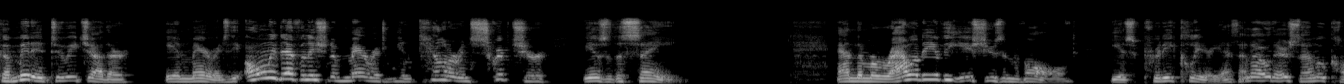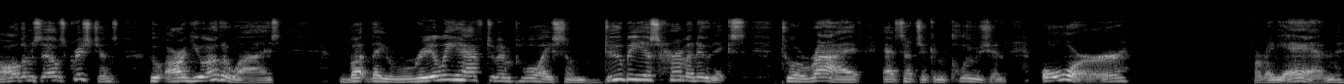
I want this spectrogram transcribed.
committed to each other in marriage. The only definition of marriage we encounter in Scripture is the same. And the morality of the issues involved is pretty clear. Yes, I know there's some who call themselves Christians who argue otherwise, but they really have to employ some dubious hermeneutics to arrive at such a conclusion. Or, or maybe and,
